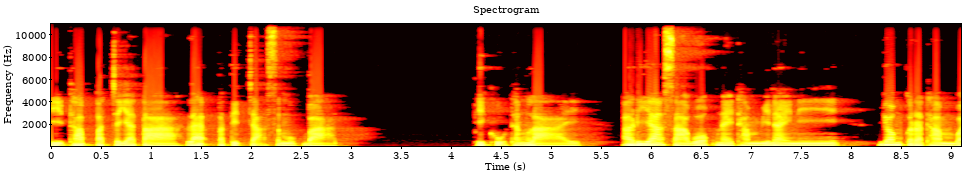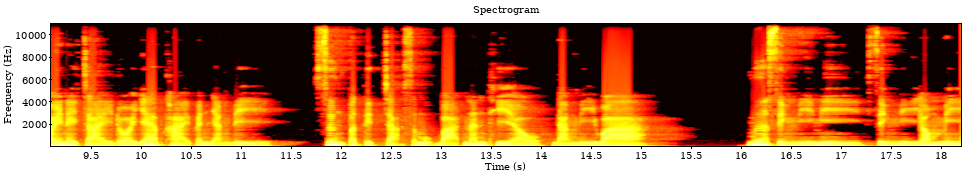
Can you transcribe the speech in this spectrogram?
อิทัปปัจจยตาและปฏิจจสมุปบาทพิขุทั้งหลาย อริยสาวกในธรรมวินัยนี้ ย่อมกระทำไว้ในใจโดยแยบคายเป็นอย่างดี ซึ่งปฏิจจสมุปบาทนั่นเทียว ดังนี้ว่า เมื่อสิ่งนี้มีสิ่งนี้ย่อมมี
